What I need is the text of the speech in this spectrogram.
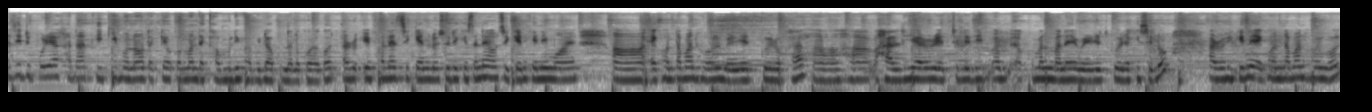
আজি দুপৰীয়া খানাত কি কি বনাওঁ তাকে অকণমান দেখাম বুলি ভাবিলোঁ আপোনালোকৰ আগত। আৰু এইফালে চিকেন লৈছোঁ দেখিছেনে? আৰু চিকেনখিনি মই এঘণ্টামান হ'ল মেৰিনেট কৰি ৰখা। হালধি আৰু ৰেড চিলি দি অকণমান মানে মেৰিনেট কৰি ৰাখিছিলোঁ। আৰু সেইখিনি এঘণ্টামান হৈ গ'ল।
